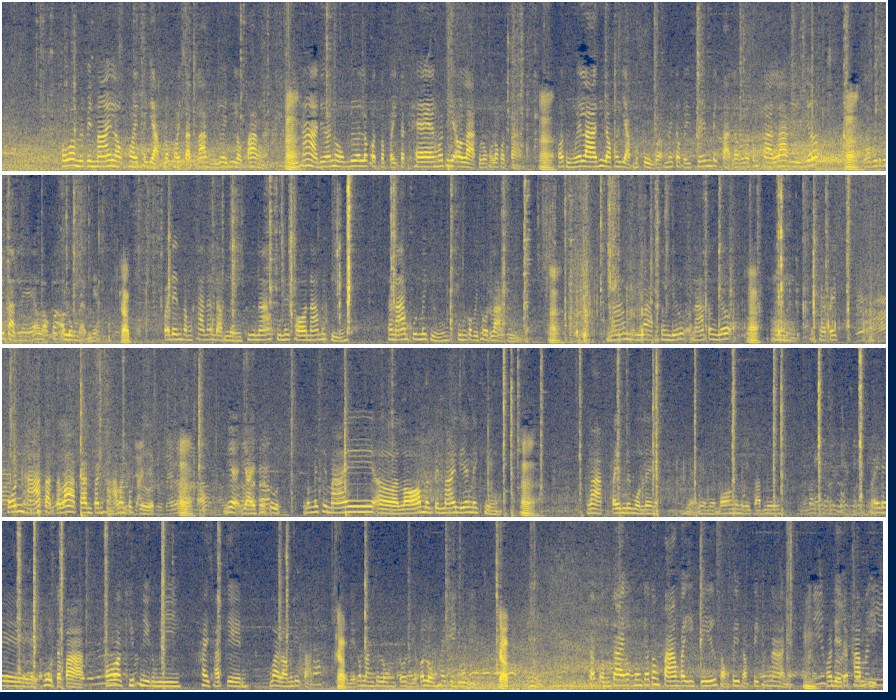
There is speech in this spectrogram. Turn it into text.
เพราะว่ามันเป็นไม้เราคอยขยับเราคอยตัดรากอยู่เรื่อยที่เราตั้งอะอ่าสี่ห้าเดือนหกเดือนแล้วก็ต่อไปตะแคงเพราะที่เอาหลากลงเราก็ตัดอ่าพอถึงเวลาที่เราขยับมาปลูกอะไม่ต้องไปเฟ้นไปตัดเราเราต้องการรากเยอะอ่าๆเราไม่ต้องไปตัดแล้ว เราก็เอาลงแบบเนี้ย ครับ ประเด็นสำคัญอันดับหนึ่งคือน้ำคุณให้พอน้ำไม่ถึง ถ้าน้ำคุณไม่ถึงคุณก็ไปโทษรากอยู่อ่าน้ำมันรากมันต้องเยอะ น้ำต้องเยอะ อ่า อืมไม่ใช่ไป ค้นหาตัดตะลากกันปัญหามันก็เกิด อ่า เนี่ยใหญ่ที่สุดแล้วไม่ใช่ไม้เอ่อล้อมมันเป็นไม้เลี้ยงในเข่งอ่าลากเต็มไปหมดเลยเนี่ยเนี่ยเนี่ยเนี่ยมองเนี่ยไม่ได้ตัดเลย ไม่ได้พูดแต่ปาก เพราะว่าคลิปนี้ก็มีให้ชัดเจนว่าเราไม่ได้ตัดครับแต่เดี๋ยวกำลังจะลงต้นเดี๋ยวก็ลงให้คุณดูอีกครับ อืมถ้าสนใจก็คงจะต้องตามไปอีกปีหรือสองปีสามปีข้างหน้าเนี่ย อืม เพราะเดี๋ยวจะทำอีก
